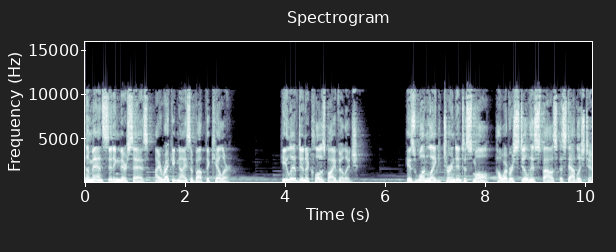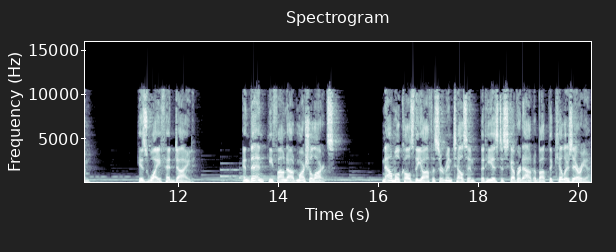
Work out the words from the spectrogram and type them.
the man sitting there says, I recognize about the killer. He lived in a close-by village. His one leg turned into small, however still his spouse established him. His wife had died. And then, he found out martial arts. Now Mo calls the officer and tells him that he has discovered out about the killer's area.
